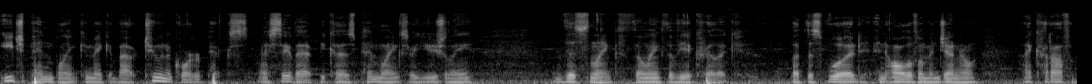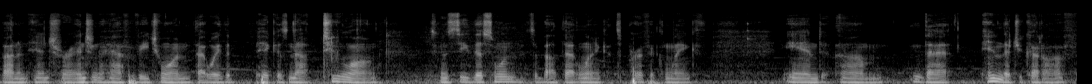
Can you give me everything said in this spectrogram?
each pin blank can make about two and a quarter picks. I say that because pin blanks are usually this length, the length of the acrylic, but this wood, and all of them in general, I cut off about an inch or an inch and a half of each one. That way the pick is not too long. you can see this one, it's about that length. It's perfect length. And um, that end that you cut off,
